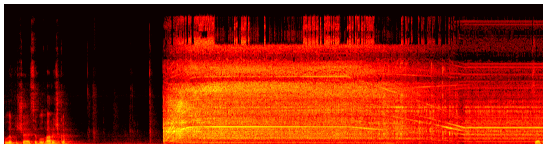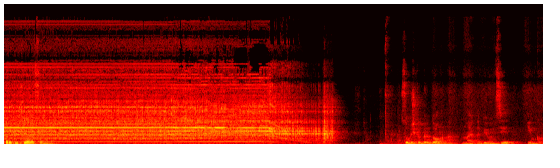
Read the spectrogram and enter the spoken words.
коли включається болгарочка. Це переключилося мене. Сумочка брендована, навіть на бігунці. Інко.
